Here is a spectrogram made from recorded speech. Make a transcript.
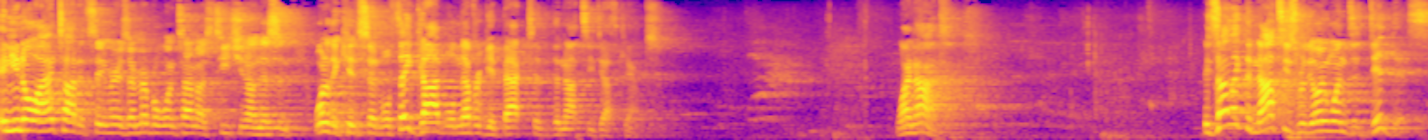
And you know, I taught at St. Mary's. I remember one time I was teaching on this, and one of the kids said, Well, thank God we'll never get back to the Nazi death camps. Why not? It's not like the Nazis were the only ones that did this.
